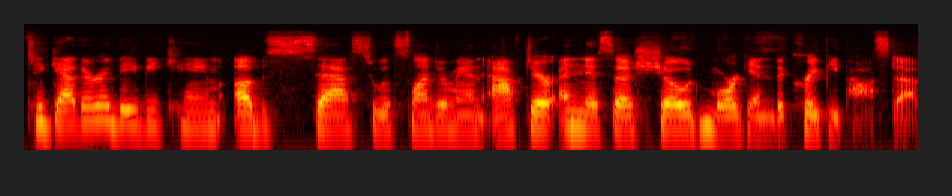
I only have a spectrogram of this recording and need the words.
Together, they became obsessed with Slenderman after Anissa showed Morgan the creepy pasta.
